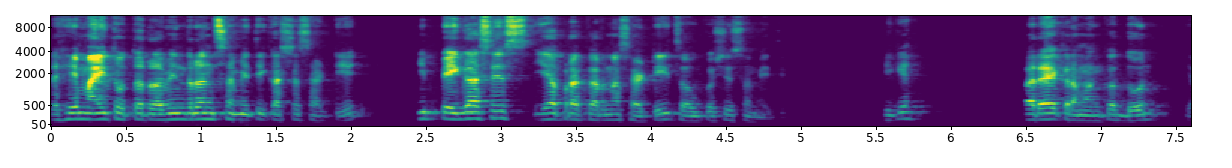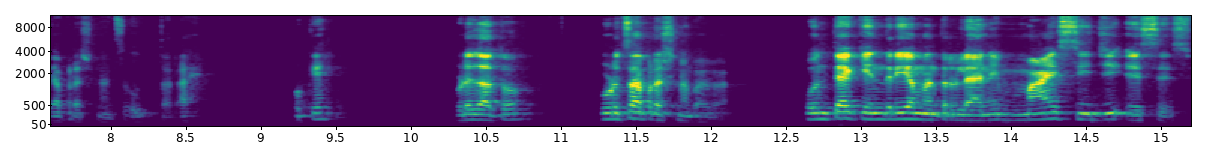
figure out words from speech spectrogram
तर हे माहीत होतं रवींद्रन समिती कशासाठी आहे? ही पेगासेस या प्रकरणासाठी चौकशी समिती. ठीक आहे? पर्याय क्रमांक दोन या प्रश्नाचं उत्तर आहे. ओके? पुढे जातो. पुढचा प्रश्न बघा. कोणत्या केंद्रीय मंत्रालयाने my C G S S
